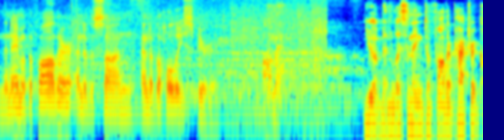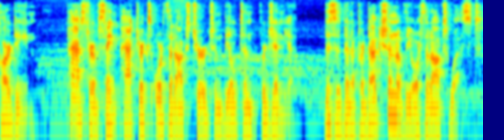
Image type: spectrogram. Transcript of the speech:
In the name of the Father, and of the Son, and of the Holy Spirit. Amen. You have been listening to Father Patrick Cardine pastor of St. Patrick's Orthodox Church in Bealeton, Virginia. This has been a production of the Orthodox West.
